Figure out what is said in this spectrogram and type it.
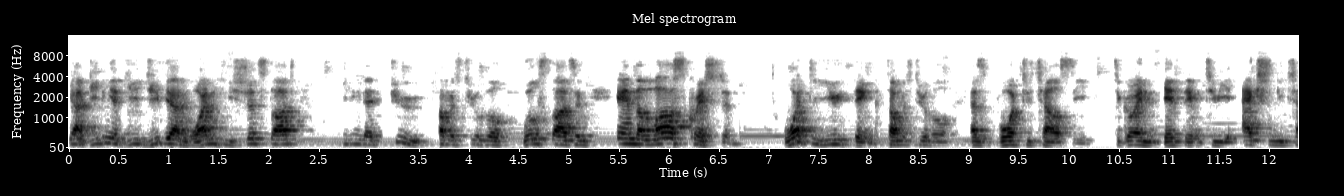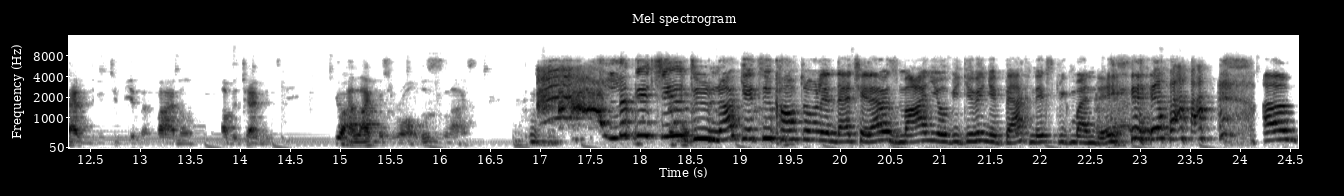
Yeah, do you think that do you, feel that one he should start? Do you think that two Thomas Tuchel will start him? And the last question: What do you think Thomas Tuchel has brought to Chelsea to go and get them to be actually challenging to be in the final of the Champions League? Yo, I like this role. This is nice. Look at you. Do not get too comfortable in that chair. That was mine. You'll be giving it back next week, Monday. um,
